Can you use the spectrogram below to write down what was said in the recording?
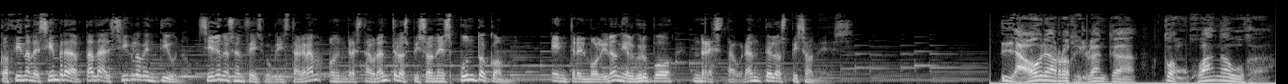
Cocina de siempre adaptada al siglo XXI. Síguenos en Facebook, Instagram o en restaurantelospisones.com. Entre el Molinón y el grupo, Restaurante Los Pisones. La hora rojiblanca con Juan Aguja.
